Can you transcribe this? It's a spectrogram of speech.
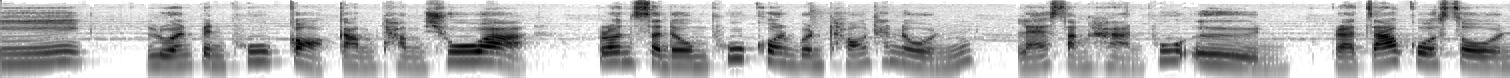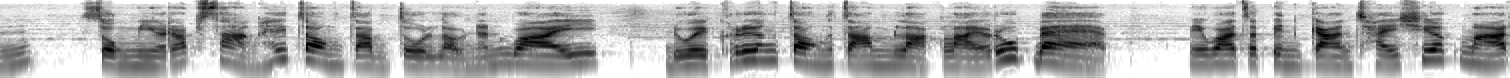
นี้ล้วนเป็นผู้ก่อกรรมทำชั่ว ปล้นสะดมผู้คนบนท้องถนน และสังหารผู้อื่น พระเจ้าโกศลทรงมีรับสั่งให้จองจำโจรเหล่านั้นไว้ ด้วยเครื่องจองจำหลากหลายรูปแบบ ไม่ว่าจะเป็นการใช้เชือกมัด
